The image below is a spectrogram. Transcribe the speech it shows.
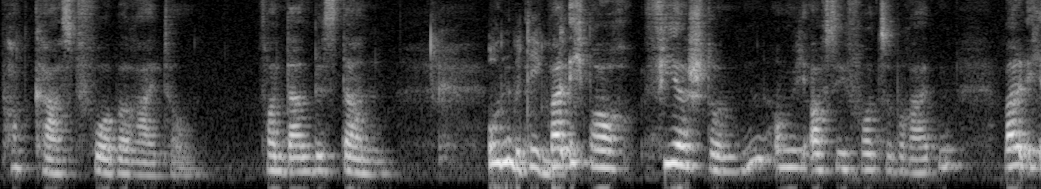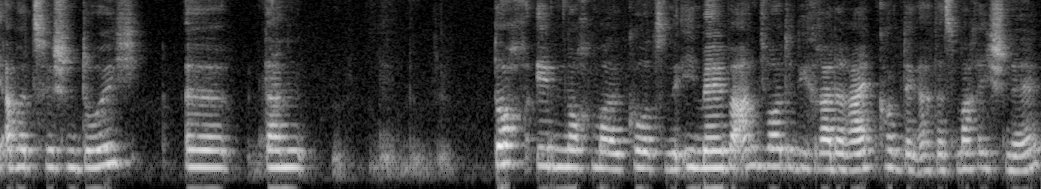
Podcast-Vorbereitung von dann bis dann. Unbedingt. Weil ich brauche vier Stunden, um mich auf sie vorzubereiten, weil ich aber zwischendurch äh, dann doch eben noch mal kurz eine E-Mail beantworte, die gerade reinkommt, denke, ach, das mache ich schnell.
